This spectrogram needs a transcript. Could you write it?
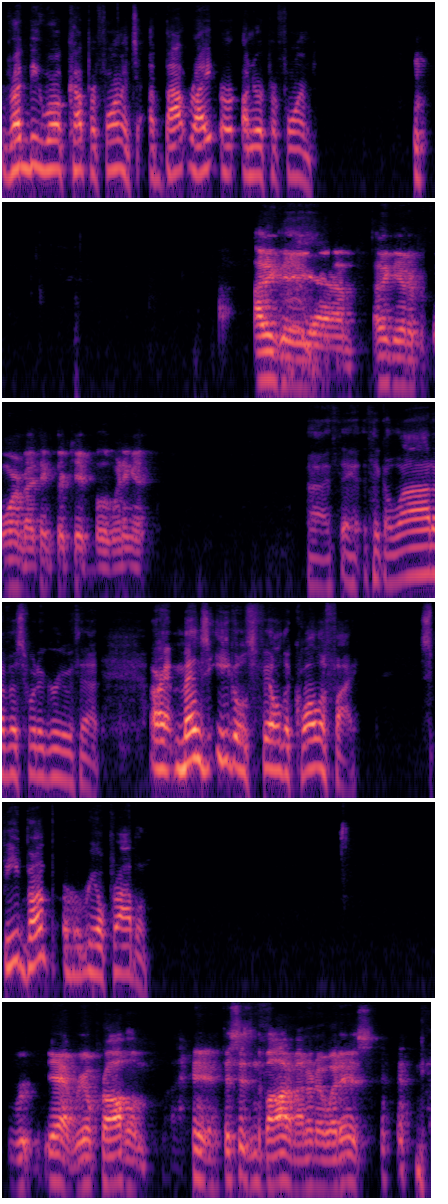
Rugby World Cup performance about right or underperformed? I think they um, I think they underperformed. I think they're capable of winning it. Uh, I, I think a lot of us would agree with that. All right, men's Eagles fail to qualify. Speed bump or a real problem? R- yeah, real problem. if this isn't the bottom, I don't know what is.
